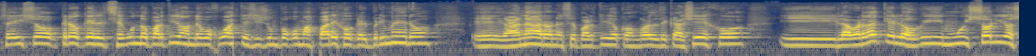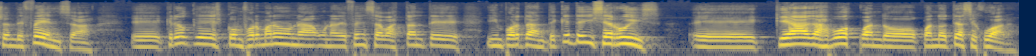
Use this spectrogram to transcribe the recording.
se hizo, creo que el segundo partido donde vos jugaste se hizo un poco más parejo que el primero. Eh, ganaron ese partido con gol de Callejo y la verdad que los vi muy sólidos en defensa. eh, creo que conformaron una, una, defensa bastante importante. ¿Qué te dice Ruiz eh, que hagas vos cuando, cuando te hace jugar?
